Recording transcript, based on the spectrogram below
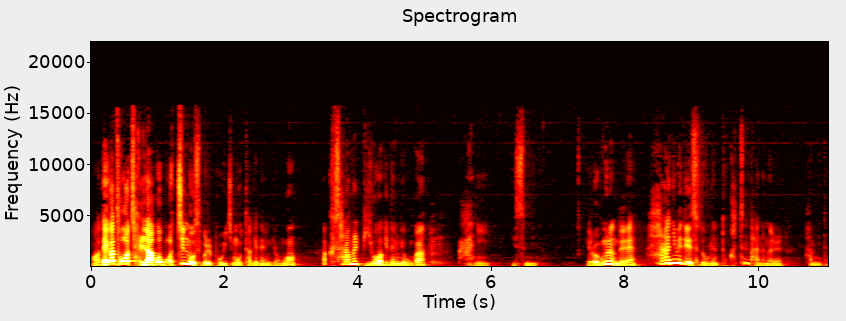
어, 내가 더 잘나고 멋진 모습을 보이지 못하게 되는 경우 아, 그 사람을 미워하게 되는 경우가 많이 있습니다. 여러분 그런데 하나님에 대해서도 우리는 똑같은 반응을 합니다.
